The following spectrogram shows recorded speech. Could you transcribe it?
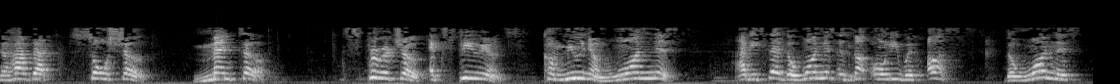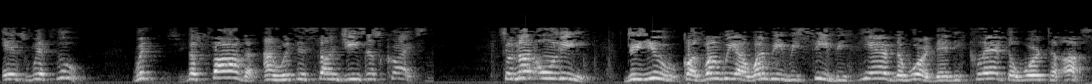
To have that social, mental, spiritual experience communion, oneness. And he said the oneness is not only with us, the oneness is with who? With the Father and with His Son Jesus Christ. So not only do you, because when we are, when we receive, we hear the word, they declared the word to us,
